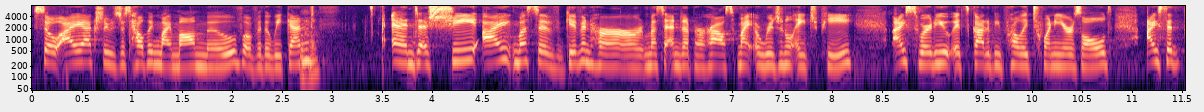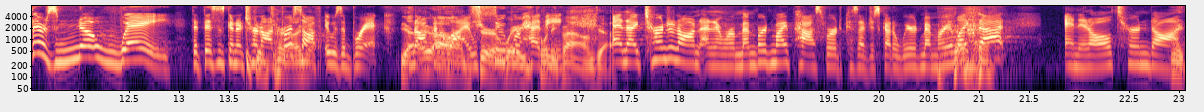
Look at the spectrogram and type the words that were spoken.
so I actually was just helping my mom move over the weekend. Uh-huh. And uh, she, I must have given her, or must have ended up at her house, my original HP. I swear to you, it's got to be probably 20 years old. I said, there's no way that this is going to turn on. turn First on, off, yeah. it was a brick. Yeah, not going to oh, lie. I'm it was sure it super 20 heavy. pounds, yeah. And I turned it on and I remembered my password because I've just got a weird memory like that. And it all turned on.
